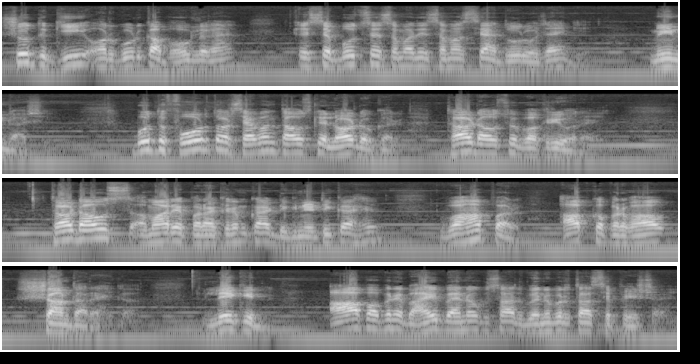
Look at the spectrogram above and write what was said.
शुद्ध घी और गुड़ का भोग लगाएँ। इससे बुद्ध से संबंधित समस्याएँ दूर हो जाएँगी। मीन राशि। बुद्ध फोर्थ और सेवंथ हाउस के लॉर्ड होकर थर्ड हाउस में बकरी हो रहे हैं। थर्ड हाउस हमारे पराक्रम का, डिग्निटी का है। वहाँ पर आपका प्रभाव शानदार रहेगा। लेकिन आप अपने भाई बहनों के साथ विनम्रता से पेश आए।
